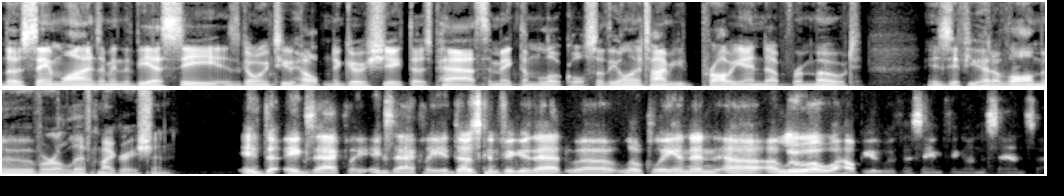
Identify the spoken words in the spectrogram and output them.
those same lines, I mean, the VSC is going to help negotiate those paths and make them local. So the only time you'd probably end up remote is if you had a vol move or a LIF migration. It exactly, exactly. It does configure that uh, locally, and then uh, ALUA will help you with the same thing on the SAN side.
